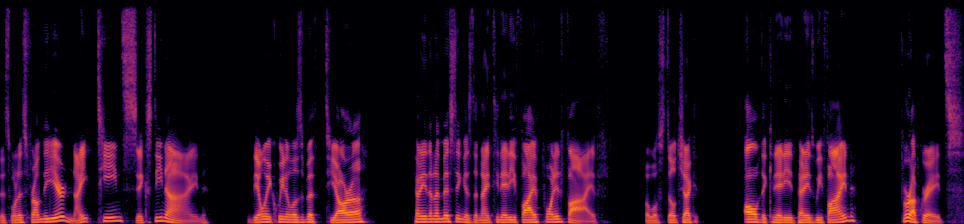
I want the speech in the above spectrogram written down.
this one is from the year 1969. The only Queen Elizabeth tiara penny that I'm missing is the 1985 pointed five, but we'll still check all of the Canadian pennies we find for upgrades.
